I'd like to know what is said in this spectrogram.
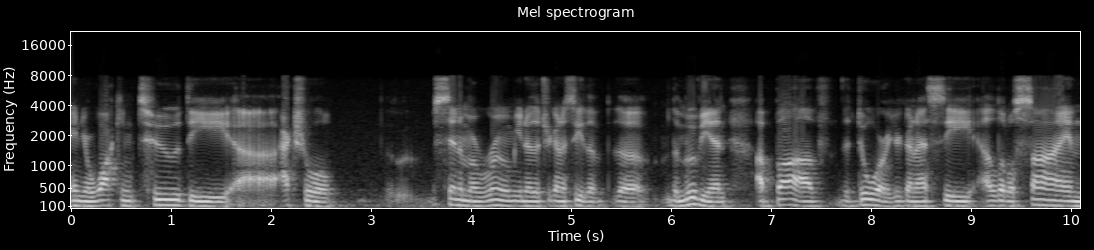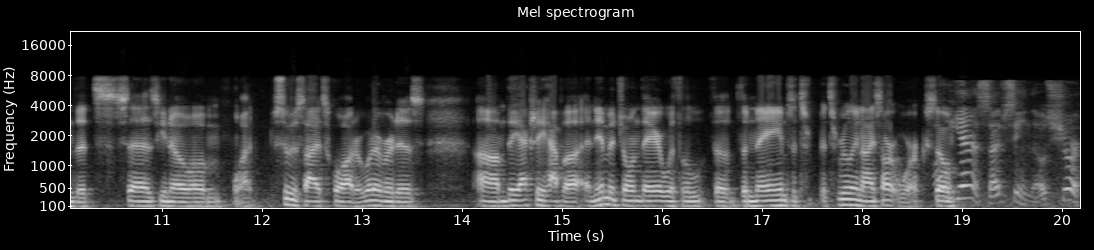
and you're walking to the uh, actual cinema room, you know that you're going to see the, the the movie in. Above the door, you're going to see a little sign that says, you know, um, what Suicide Squad or whatever it is. Um, they actually have a, an image on there with the, the the names. It's it's really nice artwork. So oh yes, I've seen those. Sure.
